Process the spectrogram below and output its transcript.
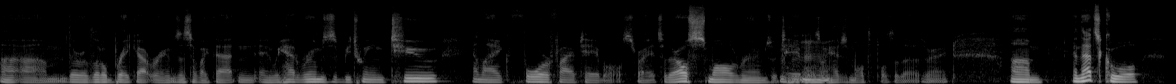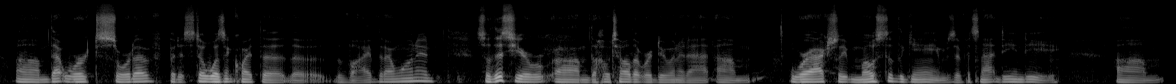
Uh, um, there were little breakout rooms and stuff like that, and, and we had rooms between two and like four or five tables, right? So they're all small rooms with tables, and we had just multiples of those, right? Um, and that's cool. Um, that worked sort of, but it still wasn't quite the, the, the vibe that I wanted. So this year, um, the hotel that we're doing it at, um, we're actually most of the games, if it's not D and D, um,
